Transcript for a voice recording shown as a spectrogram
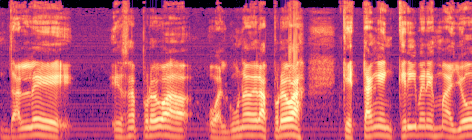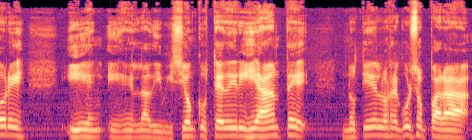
darle esas pruebas o alguna de las pruebas que están en crímenes mayores y en, la división que usted dirigía antes, no tiene los recursos para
